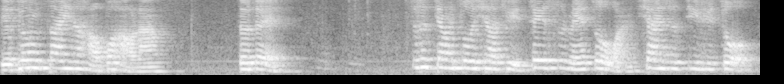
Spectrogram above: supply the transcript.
也不用在意它好不好啦，对不对？就是这样做下去，这一次没做完，下一次继续做，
